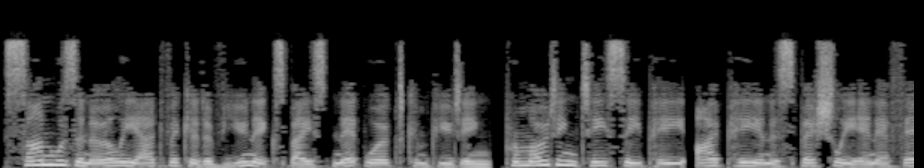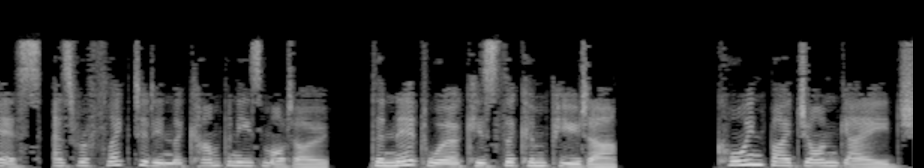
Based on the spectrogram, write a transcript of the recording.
Sun was an early advocate of Unix-based networked computing, promoting TCP, IP and especially NFS, as reflected in the company's motto, "The network is the computer", coined by John Gage.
